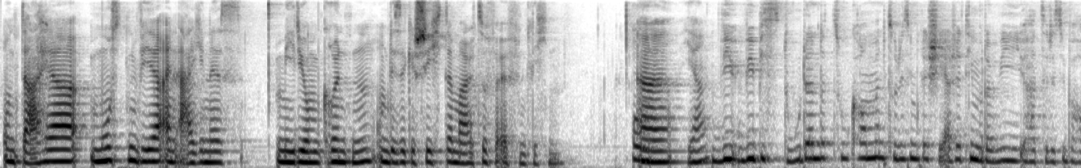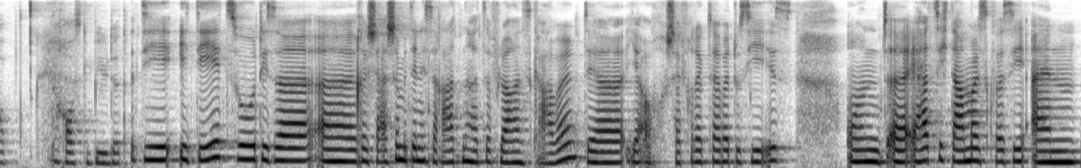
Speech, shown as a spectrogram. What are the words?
Und daher mussten wir ein eigenes Medium gründen, um diese Geschichte mal zu veröffentlichen. Äh, ja? wie, wie bist du dann dazu gekommen zu diesem Rechercheteam oder wie hat sich das überhaupt herausgebildet? Die Idee zu dieser äh, Recherche mit den Inseraten hatte Florence Grabel, der ja auch Chefredakteur bei Dossier ist. Und äh, er hat sich damals quasi ein,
